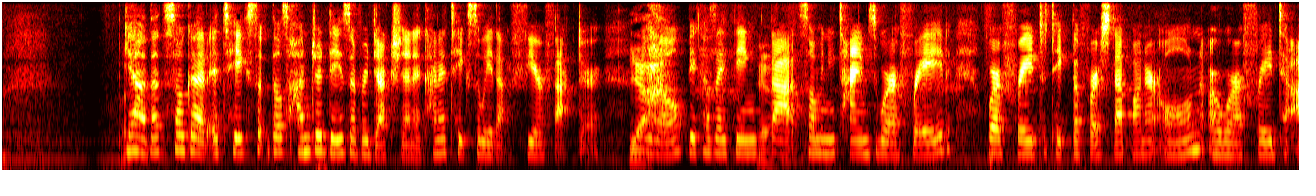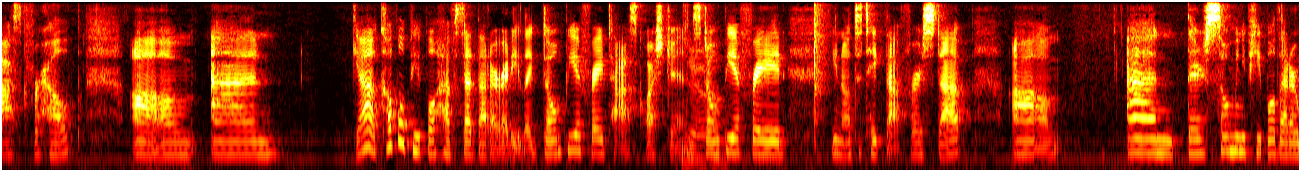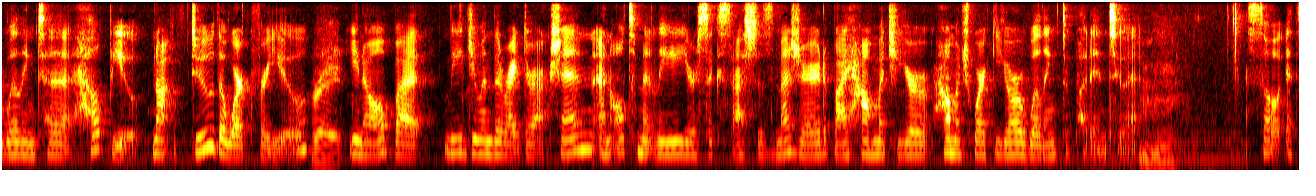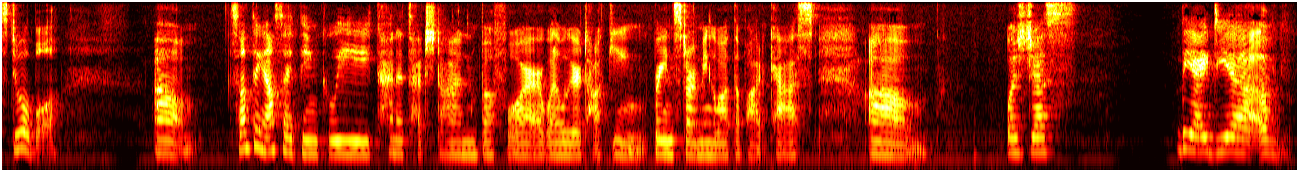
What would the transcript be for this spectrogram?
But Yeah, that's so good. It takes those 100 days of rejection, it kind of takes away that fear factor. Yeah. You know, because I think Yeah. that so many times we're afraid. We're afraid to take the first step on our own, or we're afraid to ask for help. Um, and yeah, a couple people have said that already. Like, don't be afraid to ask questions. Yeah. Don't be afraid, you know, to take that first step. Um, and there's so many people that are willing to help you, not do the work for you, Right. You know, but lead you in the right direction. And ultimately, your success is measured by how much you're, how much work you're willing to put into it. So it's doable. Um, something else I think we kind of touched on before when we were talking, brainstorming about the podcast, um, was just the idea of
